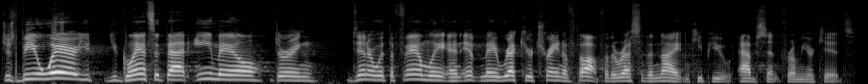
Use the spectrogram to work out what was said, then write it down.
just be aware you, you glance at that email during dinner with the family, and it may wreck your train of thought for the rest of the night and keep you absent from your kids.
